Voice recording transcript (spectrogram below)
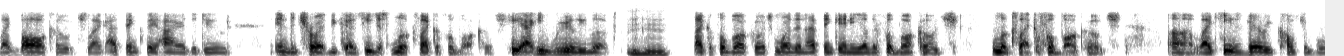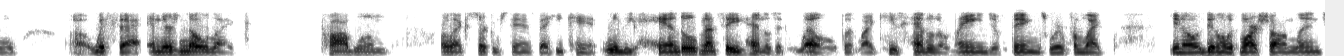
like ball coach. Like I think they hired the dude in Detroit because he just looks like a football coach. He he really looked Mm-hmm. like a football coach more than I think any other football coach looks like a football coach. Uh, like he's very comfortable uh, with that, and there's no like problem or like circumstance that he can't really handle. Not say he handles it well, but like he's handled a range of things where from like you know dealing with Marshawn Lynch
